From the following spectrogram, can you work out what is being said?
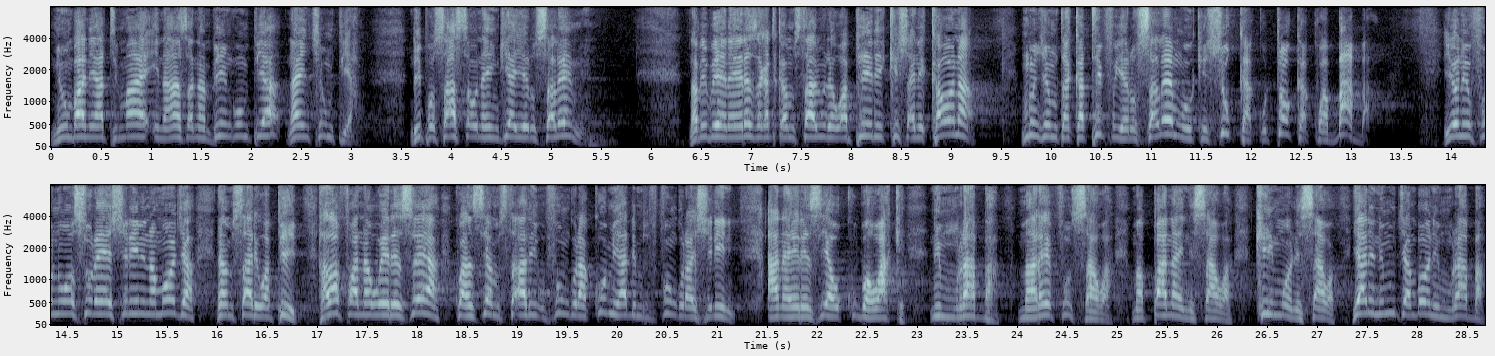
nyumbani hatimaye inaanza na mbingu mpya na nchi mpya, ndipo sasa unaingia Yerusalemu, na Biblia inaeleza katika mstari ule wa pili, kisha nikaona mji mtakatifu Yerusalemu ukishuka kutoka kwa Baba. Hiyo ni Ufunuo sura ya ishirini na moja na mstari wa pili. Halafu anauelezea kuanzia mstari fungu la kumi hadi fungu la ishirini. Anaelezea ukubwa wake, ni mraba, marefu sawa, mapana ni sawa, kimo ni sawa, yaani ni mji ambao ni mraba.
